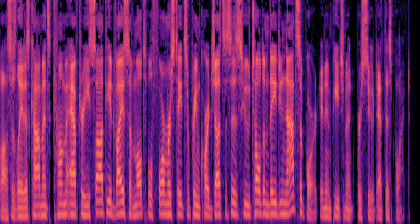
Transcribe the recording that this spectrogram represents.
Vos's latest comments come after he sought the advice of multiple former state Supreme Court justices who told him they do not support an impeachment pursuit at this point.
